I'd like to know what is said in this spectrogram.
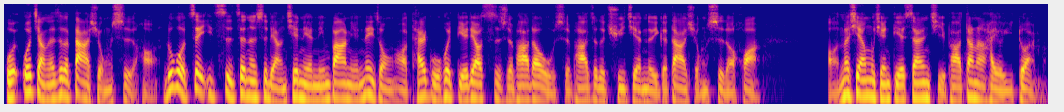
我我讲的这个大熊市哈，如果这一次真的是两千年、零八年那种哦，台股会跌掉四十趴到五十趴这个区间的一个大熊市的话。哦，那现在目前跌三十几趴，当然还有一段嘛。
